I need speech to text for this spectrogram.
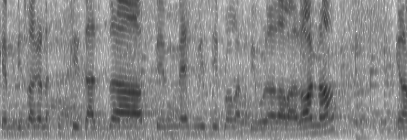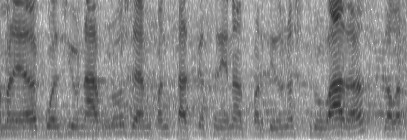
que hem vist la necessitat de fer més visible la figura de la dona i la manera de cohesionar-nos hem pensat que serien a partir d'unes trobades de les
